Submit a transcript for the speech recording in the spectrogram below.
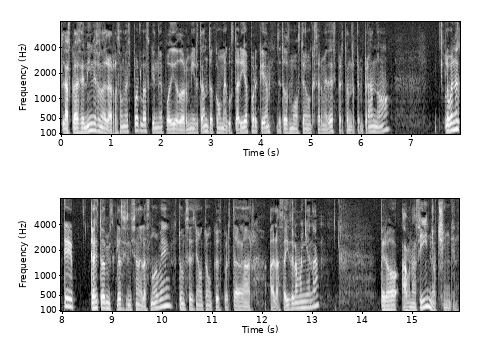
las clases en línea son una de las razones por las que no he podido dormir tanto como me gustaría porque de todos modos tengo que estarme despertando temprano. Lo bueno es que casi todas mis clases inician a las 9, entonces ya no tengo que despertar a las 6 de la mañana. Pero aún así, no chinguen.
